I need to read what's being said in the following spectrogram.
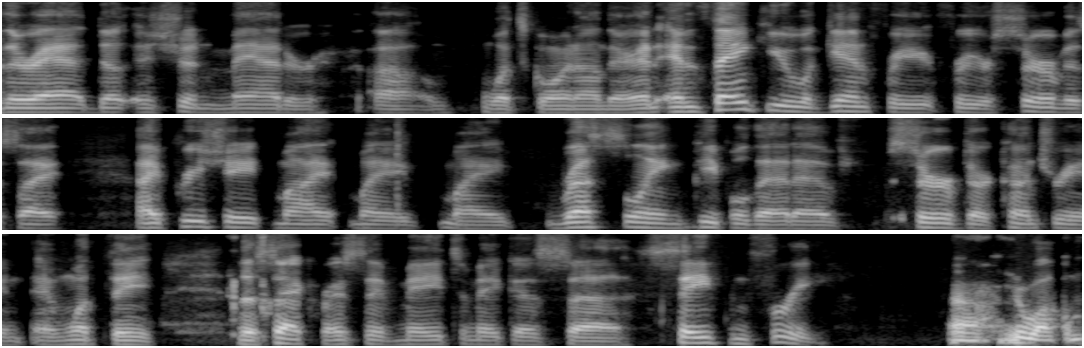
they're at, it shouldn't matter um, what's going on there. And and thank you again for your for your service. I I appreciate my my my wrestling people that have served our country and, and what they the sacrifice they've made to make us uh, safe and free. Oh, you're welcome.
